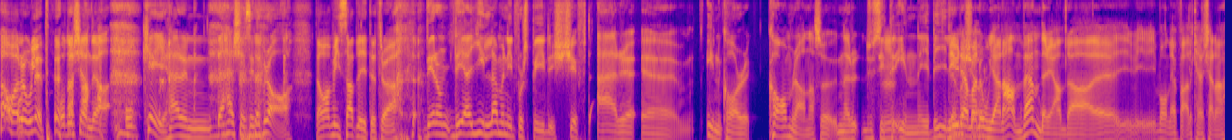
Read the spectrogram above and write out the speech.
Ja, vad roligt. Och då kände jag, okej, här en, det här känns inte bra. De har missat lite tror jag. Det, de, det jag gillar med Need for Speed Shift är eh, in-car-kameran, alltså när du, sitter inne i bilen Mm. Det är ju den man ogärna använder i andra, eh, i vanliga fall kan jag känna.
